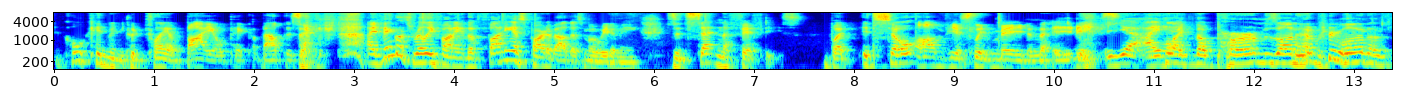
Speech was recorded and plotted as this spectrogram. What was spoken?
Nicole Kidman could play a biopic about this. I think what's really funny, the funniest part about this movie to me, is it's set in the 50s, but it's so obviously made in the 80s. yeah. I had, Like the perms on everyone. I'm-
